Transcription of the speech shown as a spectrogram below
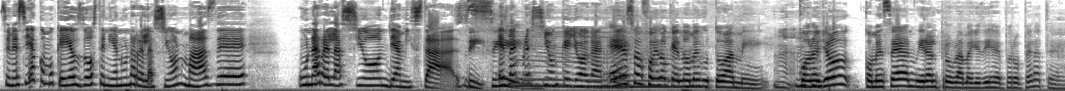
Se me hacía como que ellos dos tenían una relación más de una relación de amistad. Sí. Sí. Es la impresión que yo agarré. Eso fue lo que no me gustó a mí. Mm. Cuando yo comencé a mirar el programa, yo dije, pero espérate,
